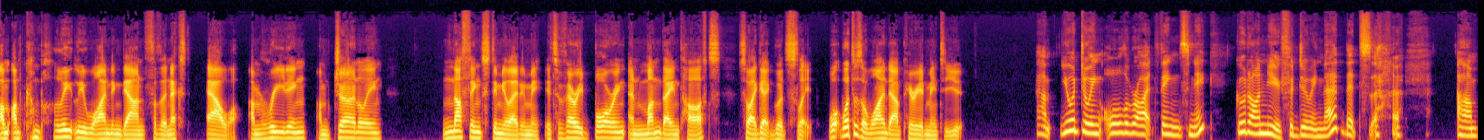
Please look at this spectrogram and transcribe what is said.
I'm, I'm completely winding down for the next hour. I'm reading, I'm journaling, nothing stimulating me. It's very boring and mundane tasks, so I get good sleep. What, what does a wind down period mean to you? Um, you're doing all the right things, Nick. Good on you for doing that. That's um,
